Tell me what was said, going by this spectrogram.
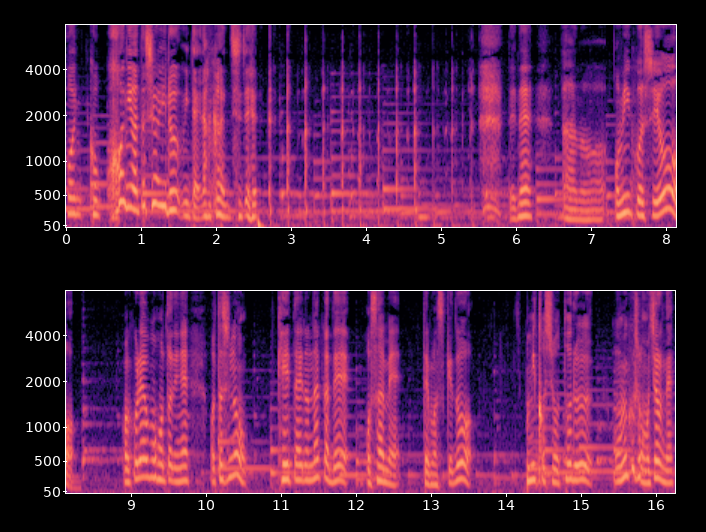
こにここに私はいる。みたいな感じで。でねあのおみこしをこれはもう本当にね私の携帯の中で収めてますけどおみこしを取るおみこしはもちろんね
